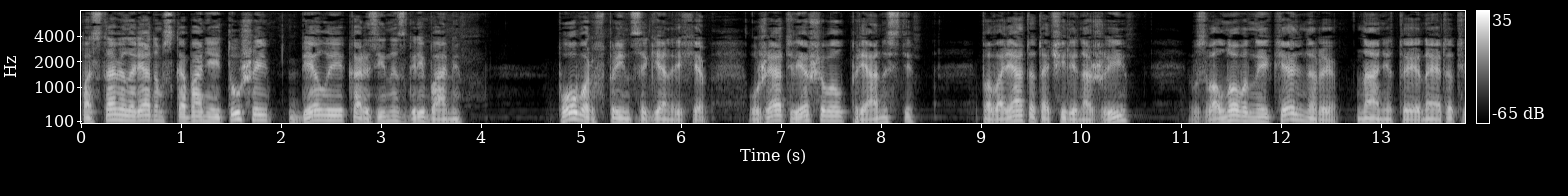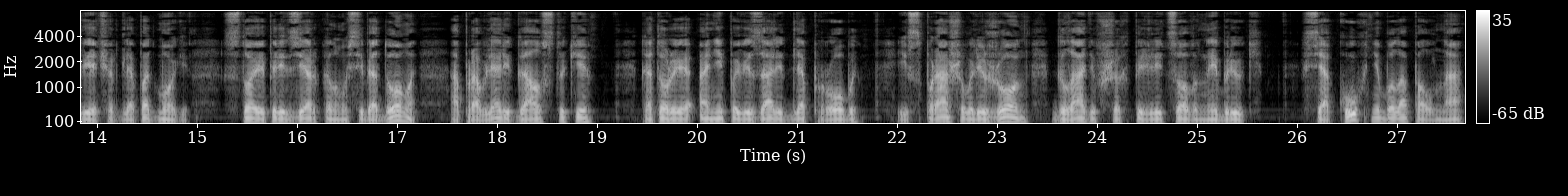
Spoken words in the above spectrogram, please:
поставила рядом с кабаней тушей белые корзины с грибами. Повар в принце Генрихе уже отвешивал пряности, поварята точили ножи, взволнованные кельнеры, нанятые на этот вечер для подмоги, стоя перед зеркалом у себя дома, оправляли галстуки, которые они повязали для пробы, и спрашивали жен, гладивших перелицованные брюки. Вся кухня была полна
